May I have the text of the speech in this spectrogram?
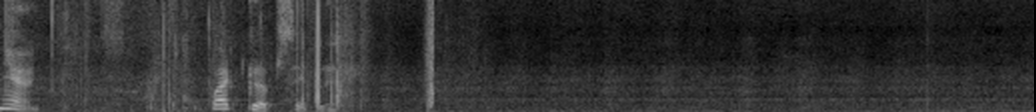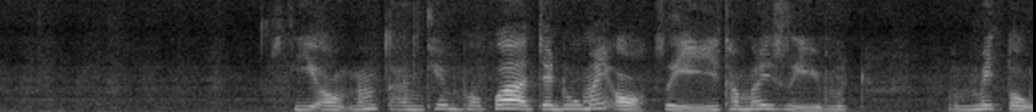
เนี่ยวาดเกือบเสร็จเลยสีออกน้ำตาลเข้มเพราะว่าจะดูไม่ออกสีทำให้สีมันมันไม่ตรง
